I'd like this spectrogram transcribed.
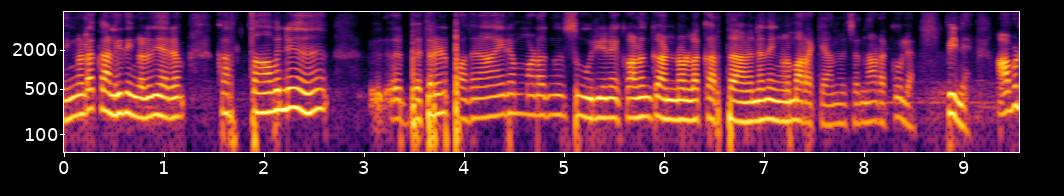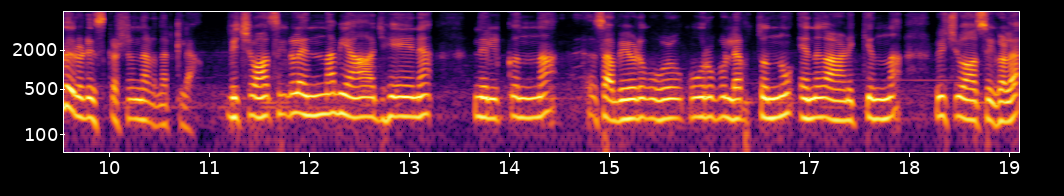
നിങ്ങളുടെ കളി നിങ്ങൾ നേരം കർത്താവിന് എത്രയാണ്? പതിനായിരം മടങ്ങ് സൂര്യനേക്കാളും കണ്ണുള്ള കർത്താവിനെ നിങ്ങൾ മറയ്ക്കാമെന്ന് വെച്ചാൽ നടക്കില്ല പിന്നെ അവിടെ ഒരു ഡിസ്കഷൻ നടന്നിട്ടില്ല. വിശ്വാസികൾ എന്ന വ്യാജേന നിൽക്കുന്ന സഭയോട് കൂറ് പുലർത്തുന്നു എന്ന് കാണിക്കുന്ന വിശ്വാസികളെ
